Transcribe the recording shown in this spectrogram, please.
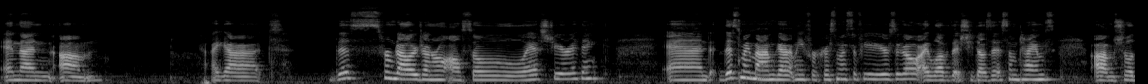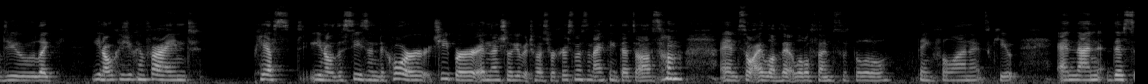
And then um, I got this from Dollar General also last year, I think. And this my mom got me for Christmas a few years ago. I love that she does it sometimes. Um, she'll do like, you know, because you can find past, you know, the season decor cheaper and then she'll give it to us for Christmas and I think that's awesome. And so I love that little fence with the little thankful on it. It's cute. And then this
